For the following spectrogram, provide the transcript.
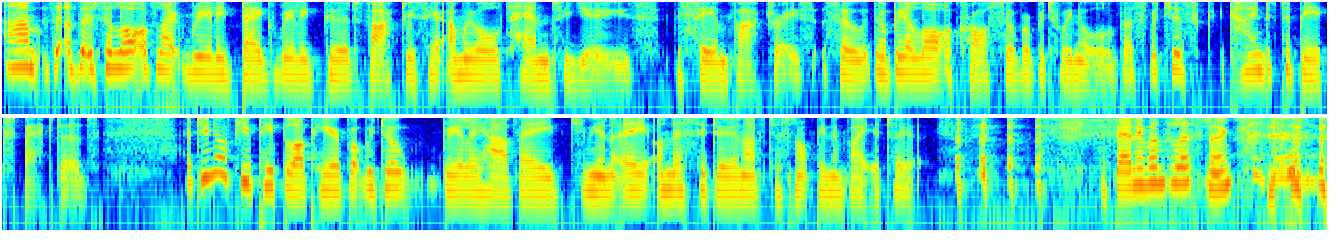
Um, so there's a lot of like really big, really good factories here, and we all tend to use the same factories. So there'll be a lot of crossover between all of us, which is kind of to be expected. I do know a few people up here, but we don't really have a community unless they do, and I've just not been invited to it. so if anyone's listening.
